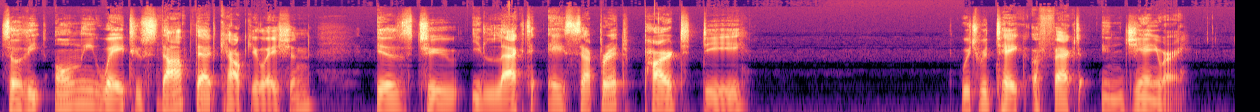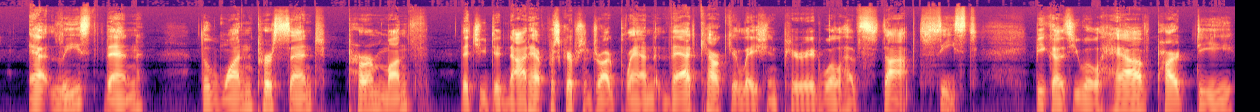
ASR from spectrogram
So the only way to stop that calculation is to elect a separate Part D, which would take effect in January. At least then, the 1% per month that you did not have prescription drug plan, that calculation period will have stopped, ceased, because you will have Part D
